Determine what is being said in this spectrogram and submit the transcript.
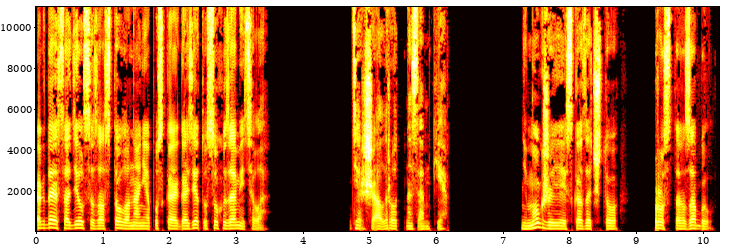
Когда я садился за стол, она, не опуская газету, сухо заметила. Держал рот на замке. Не мог же я ей сказать, что Просто забыл.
